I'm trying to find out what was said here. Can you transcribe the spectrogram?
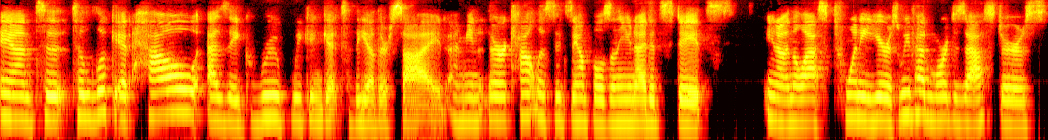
and to, to look at how, as a group, we can get to the other side. I mean, there are countless examples in the United States. You know, in the last 20 years, we've had more disasters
